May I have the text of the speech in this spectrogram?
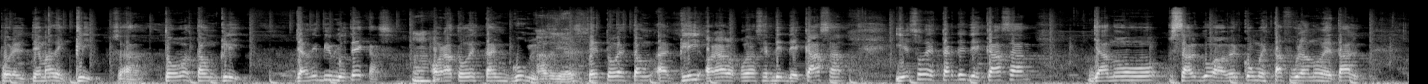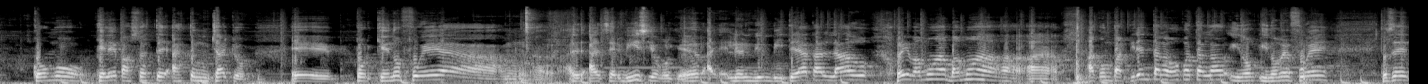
por el tema del clic. O sea, todo está un clic. Ya no hay bibliotecas, ahora todo está en Google. Así es. Entonces, todo está un clic, ahora lo puedo hacer desde casa. Y eso de estar desde casa ya no salgo a ver cómo está fulano de tal. ¿Cómo, ¿Qué le pasó a este, a este muchacho? Eh, ¿Por qué no fue al, servicio? Porque le, invité a tal lado. Oye, vamos a, vamos a, compartir en tal, vamos para tal lado y no, y no me fue. Entonces,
